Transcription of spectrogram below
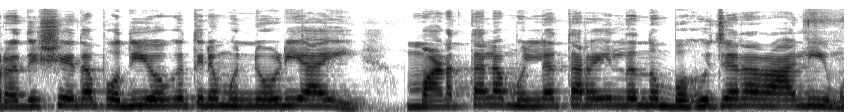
പ്രതിഷേധ പൊതുയോഗത്തിന് മുന്നോടിയായി മണത്തല മുല്ലത്തറയിൽ നിന്നും ബഹുജന റാലിയും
